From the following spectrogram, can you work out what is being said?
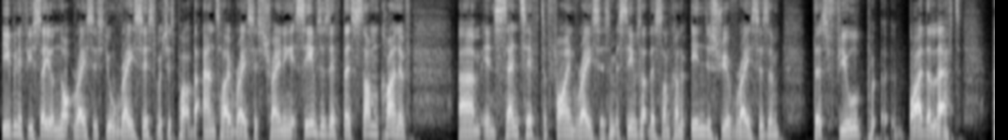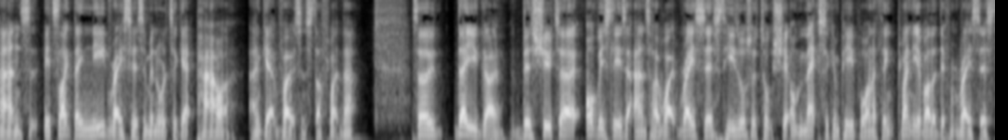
Even if you say you're not racist, you're racist, which is part of the anti-racist training. It seems as if there's some kind of um, incentive to find racism. It seems like there's some kind of industry of racism that's fueled p- by the left. And it's like they need racism in order to get power and get votes and stuff like that. So there you go. The shooter obviously is an anti-white racist. He's also talked shit on Mexican people and I think plenty of other different racists.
